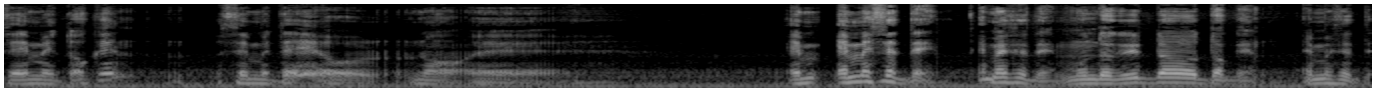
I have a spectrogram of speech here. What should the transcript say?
CM token, CMT o no, eh, MCT, MCT, Mundo Cripto Token, MCT.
